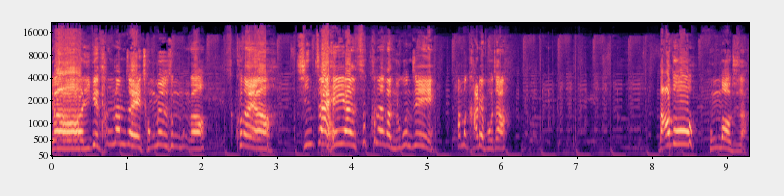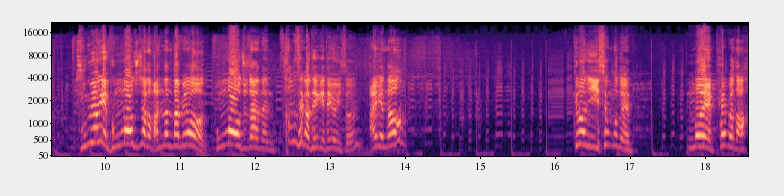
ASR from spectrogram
야 이게 상남자의 정면 승부인가 스쿠나야 진짜 해이한 스쿠나가 누군지 한번 가려보자 나도 복마워 주자. 두 명의 복마워 주자가 만난다면 복마워 주자는 상세가 되게 되어 있어 알겠나? 그러니 이 승부는 너의 패배다.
